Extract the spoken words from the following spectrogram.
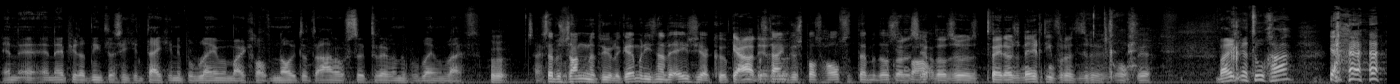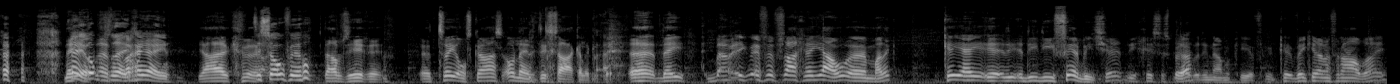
En, en, en heb je dat niet, dan zit je een tijdje in de problemen. Maar ik geloof nooit dat ADO structureel in de problemen blijft. Hm. Ze hebben zang natuurlijk, hè, maar die is naar de Asia Cup. Ja, Waarschijnlijk dus pas half september. Dat Ik is het het zeggen, dat is eh, 2019 voordat hij terug is ongeveer. Waar ik naartoe ga? Nee, nee, opgeschreven. waar ga jij heen? Ja, ik, het is zoveel. Dames en heren, eh, twee ons kaas. Oh nee, dat is zakelijk. Eh, nee, maar ik, even een vraagje aan jou, eh, Mark. Ken jij eh, die, die, die Verbic, hè? die gisteren speelde Ja. bij Dynamo Kiev? Weet je daar een verhaal bij?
